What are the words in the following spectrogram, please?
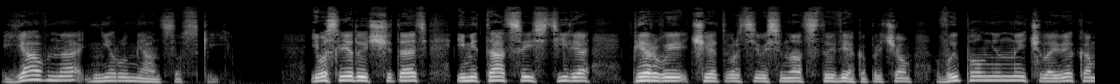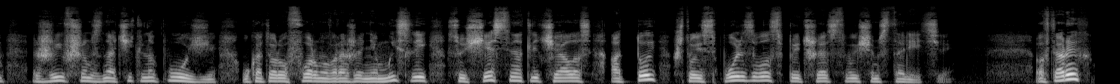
явно не румянцевский. Его следует считать имитацией стиля первой четверти XVIII века, причем выполненной человеком, жившим значительно позже, у которого форма выражения мыслей существенно отличалась от той, что использовалась в предшествующем столетии. Во-вторых,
